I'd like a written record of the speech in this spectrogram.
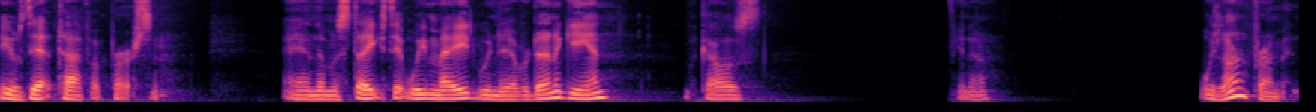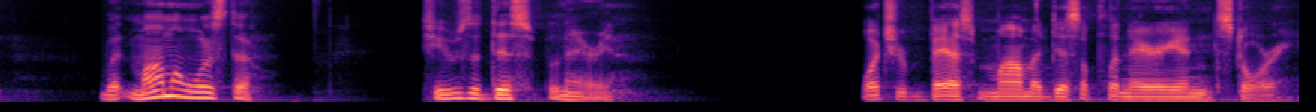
He was that type of person. And the mistakes that we made, we never done again because, you know, we learned from it. But Mama was the, she was the disciplinarian. What's your best mama disciplinarian story?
